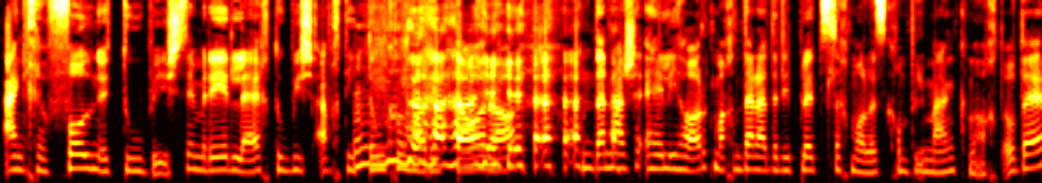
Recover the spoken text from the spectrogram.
eigentlich ja voll nicht du bist. Sind wir ehrlich, du bist einfach die dunkelhaarige Tara. Und dann hast du helle Haare gemacht und dann hat er dir plötzlich mal ein Kompliment gemacht, oder?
